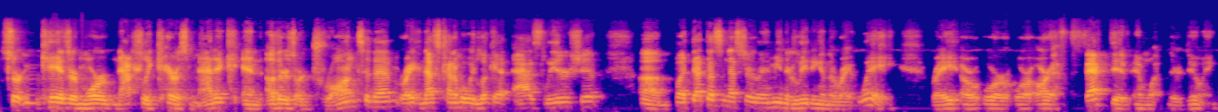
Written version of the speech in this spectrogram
certain kids are more naturally charismatic and others are drawn to them, right? And that's kind of what we look at as leadership. Um, but that doesn't necessarily mean they're leading in the right way, right? Or, or, or are effective in what they're doing.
